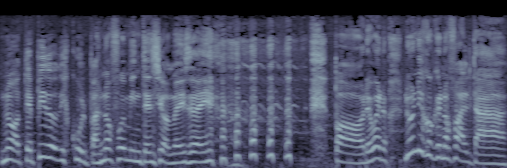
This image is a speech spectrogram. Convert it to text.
No, te pido disculpas, no fue mi intención, me dice Daniel. Pobre, bueno, lo único que nos falta,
